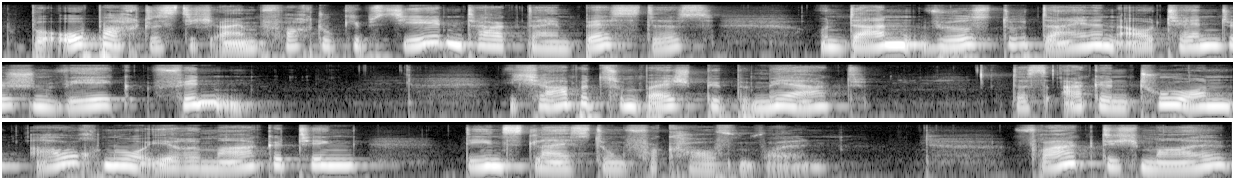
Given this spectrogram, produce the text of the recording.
du beobachtest dich einfach, du gibst jeden Tag dein Bestes und dann wirst du deinen authentischen Weg finden. Ich habe zum Beispiel bemerkt, dass Agenturen auch nur ihre Marketing-Dienstleistung verkaufen wollen. Frag dich mal,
